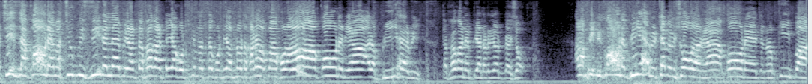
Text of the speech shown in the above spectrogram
အချင်းစကောင်းတယ်မချူပီစီနဲ့လဲပြီးတော့တစ်ဖက်ကတယောက်ကိုတစ်မစက်ကိုတယောက်နောက်တစ်ခါတော့ပါခေါ်လာအာကောင်းတယ်ဗျာအဲ့တော့ B Harry တစ်ဖက်ကနေပြန်တော့တယောက်တက်ရှော့အဲ့တော့ B B ကောင်းတယ် B Harry တက်ပြီးရှော့လာတာကောင်းတယ်ကျွန်တော်ကီပါ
